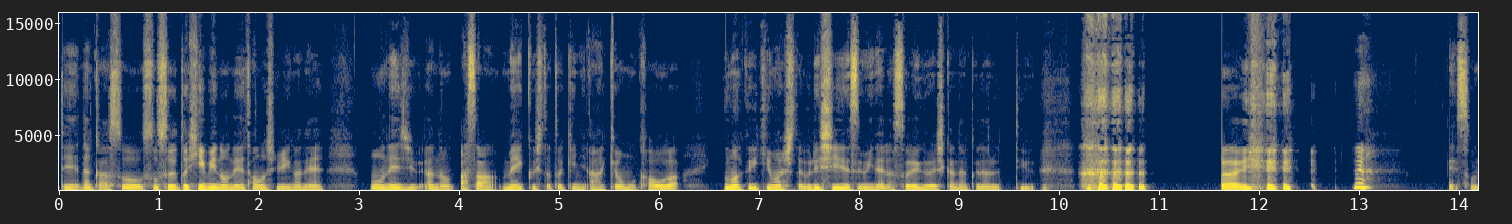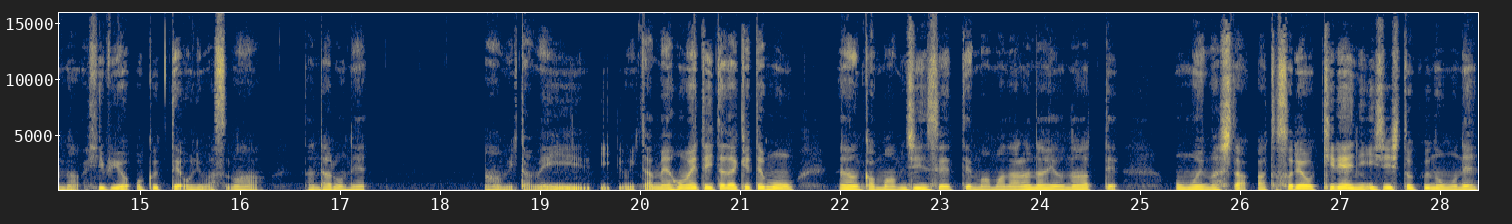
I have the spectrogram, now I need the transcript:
てなんかそうそうすると日々のね楽しみがねもうねじあの朝メイクした時にあ今日も顔がうまくいきました嬉しいですみたいなそれぐらいしかなくなるっていう。はい。そんな日々を送っております。まあなんだろうね。まあ見た目いい見た目褒めていただけてもなんかまあ人生ってままならないよなって思いました。あとそれをきれいに維持しとくのもね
